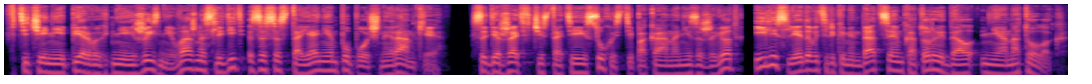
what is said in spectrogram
В течение первых дней жизни важно следить за состоянием пупочной ранки, содержать в чистоте и сухости, пока она не заживет, или следовать рекомендациям, которые дал неонатолог.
